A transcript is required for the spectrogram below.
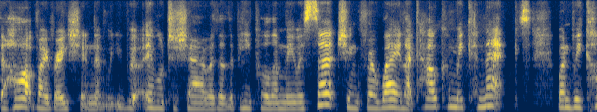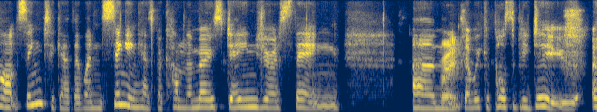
the heart vibration that we were able to share with other people and we were searching for a way like how can we connect when we can't sing together when singing has become the most dangerous thing um, Right. that we could possibly do.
